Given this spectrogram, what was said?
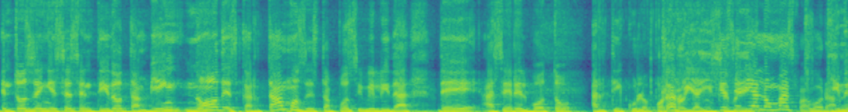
Entonces, en ese sentido, también no descartamos esta posibilidad de hacer el voto artículo por Claro, y ahí que se ve sería lo más favorable.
